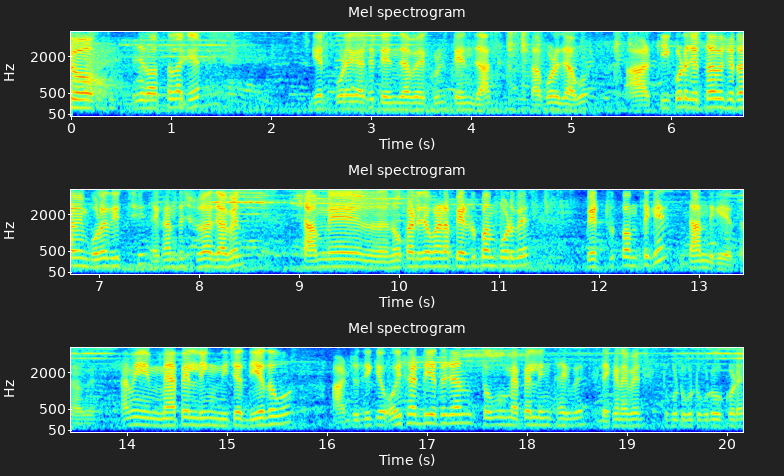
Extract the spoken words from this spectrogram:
তো এই যে রথতলা গেট গেট পড়ে গেছে ট্রেন যাবে এক্ষুনি ট্রেন যাক তারপরে যাব। আর কি করে যেতে হবে সেটা আমি বলে দিচ্ছি। এখান থেকে সোজা যাবেন সামনে নৌকাটির ওখানে একটা পেট্রোল পাম্প পড়বে। পেট্রোল পাম্প থেকে ডান দিকে যেতে হবে। আমি ম্যাপের লিঙ্ক নিচে দিয়ে দেবো। আর যদি কেউ ওই সাইড দিয়ে যেতে চান তবু ম্যাপের লিঙ্ক থাকবে দেখে নেবেন টুকু টুকু টুকু টুকু করে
